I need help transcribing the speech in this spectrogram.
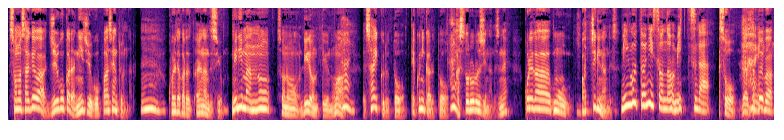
その下げは15から25%になる。うん。これだから、あれなんですよ。ミリマンのその理論っていうのは、はい、サイクルとテクニカルとアストロロジーなんですね。はいこれがもうバッチリなんです。見事にその3つが。そう。例えば、はい、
